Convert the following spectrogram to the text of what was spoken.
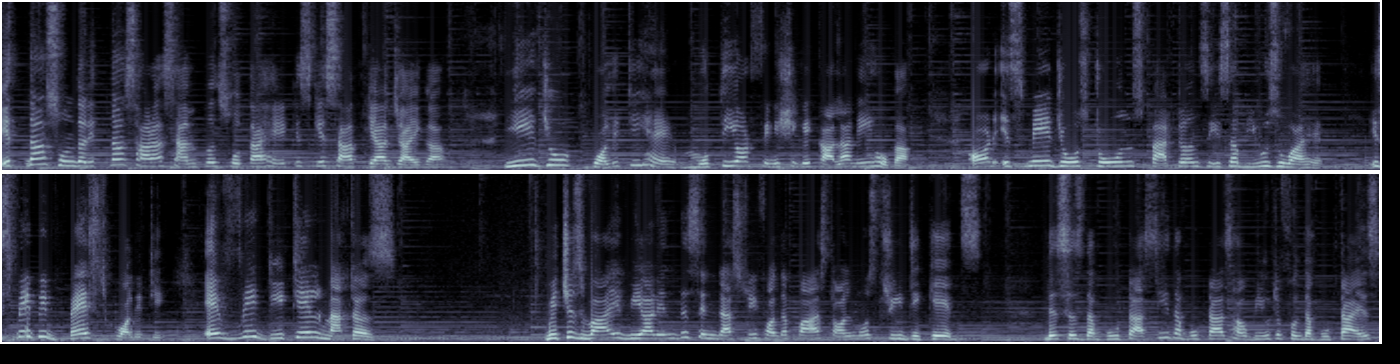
इतना सुंदर, इतना सारा सैंपल्स होता है, किसके साथ क्या जाएगा। ये जो क्वालिटी है, मोती और फिनिशिंग ये काला नहीं होगा। और इसमें जो स्टोन्स पैटर्न्स ये सब यूज़ हुआ है, इसमें भी best quality every detail matters which is why we are in this industry for the past almost three decades. This is the buta. See the butas, how beautiful the buta is.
